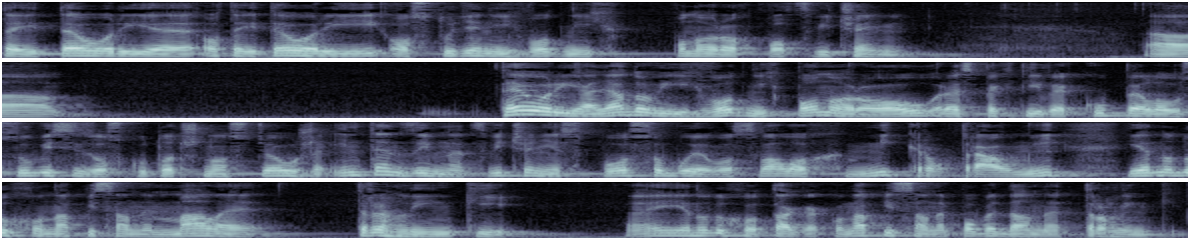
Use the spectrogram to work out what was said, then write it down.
tej, teórie, o tej teórii o studených vodných ponoroch po cvičení. A Teória ľadových vodných ponorov, respektíve kúpelov, súvisí so skutočnosťou, že intenzívne cvičenie spôsobuje vo svaloch mikrotraumy, jednoducho napísané malé trhlinky. Jednoducho tak, ako napísané, povedané trhlinky.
